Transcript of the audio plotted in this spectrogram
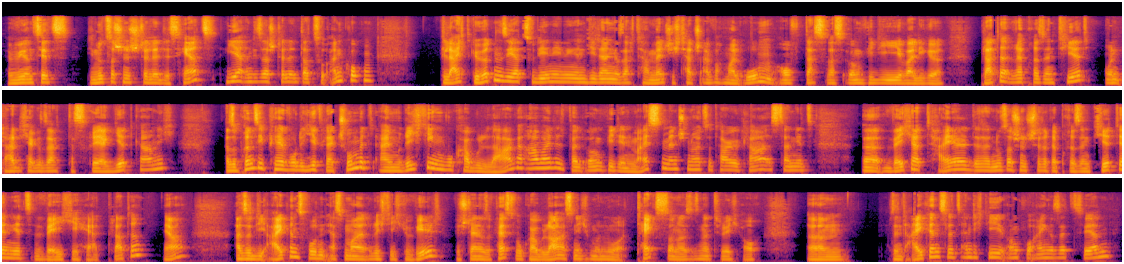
Wenn wir uns jetzt die Nutzerschnittstelle des Herz hier an dieser Stelle dazu angucken, Vielleicht gehörten Sie ja zu denjenigen, die dann gesagt haben, Mensch, ich touch einfach mal oben auf das, was irgendwie die jeweilige Platte repräsentiert. Und da hatte ich ja gesagt, das reagiert gar nicht. Also prinzipiell wurde hier vielleicht schon mit einem richtigen Vokabular gearbeitet, weil irgendwie den meisten Menschen heutzutage klar ist dann jetzt, äh, welcher Teil der Nutzerschnittstelle repräsentiert denn jetzt welche Herdplatte. Ja, also die Icons wurden erstmal richtig gewählt. Wir stellen also fest, Vokabular ist nicht immer nur Text, sondern es ist natürlich auch, ähm, sind Icons letztendlich, die irgendwo eingesetzt werden.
